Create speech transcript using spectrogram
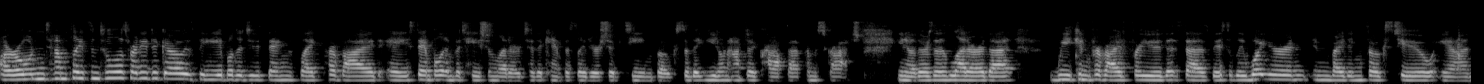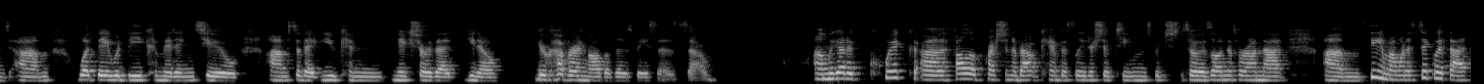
our own templates and tools ready to go is being able to do things like provide a sample invitation letter to the campus leadership team folks so that you don't have to craft that from scratch. You know, there's a letter that we can provide for you that says basically what you're in, inviting folks to and um, what they would be committing to um, so that you can make sure that, you know, you're covering all of those bases. So. Um, we got a quick uh, follow-up question about campus leadership teams, which so as long as we're on that um, theme, I want to stick with that.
